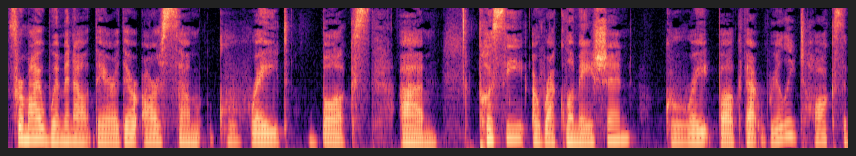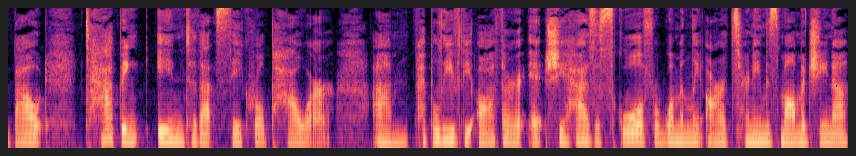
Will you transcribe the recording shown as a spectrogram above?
For my women out there, there are some great books. Um, Pussy, a Reclamation, great book that really talks about tapping into that sacral power. Um, I believe the author, it, she has a school for womanly arts. Her name is Mama Gena.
